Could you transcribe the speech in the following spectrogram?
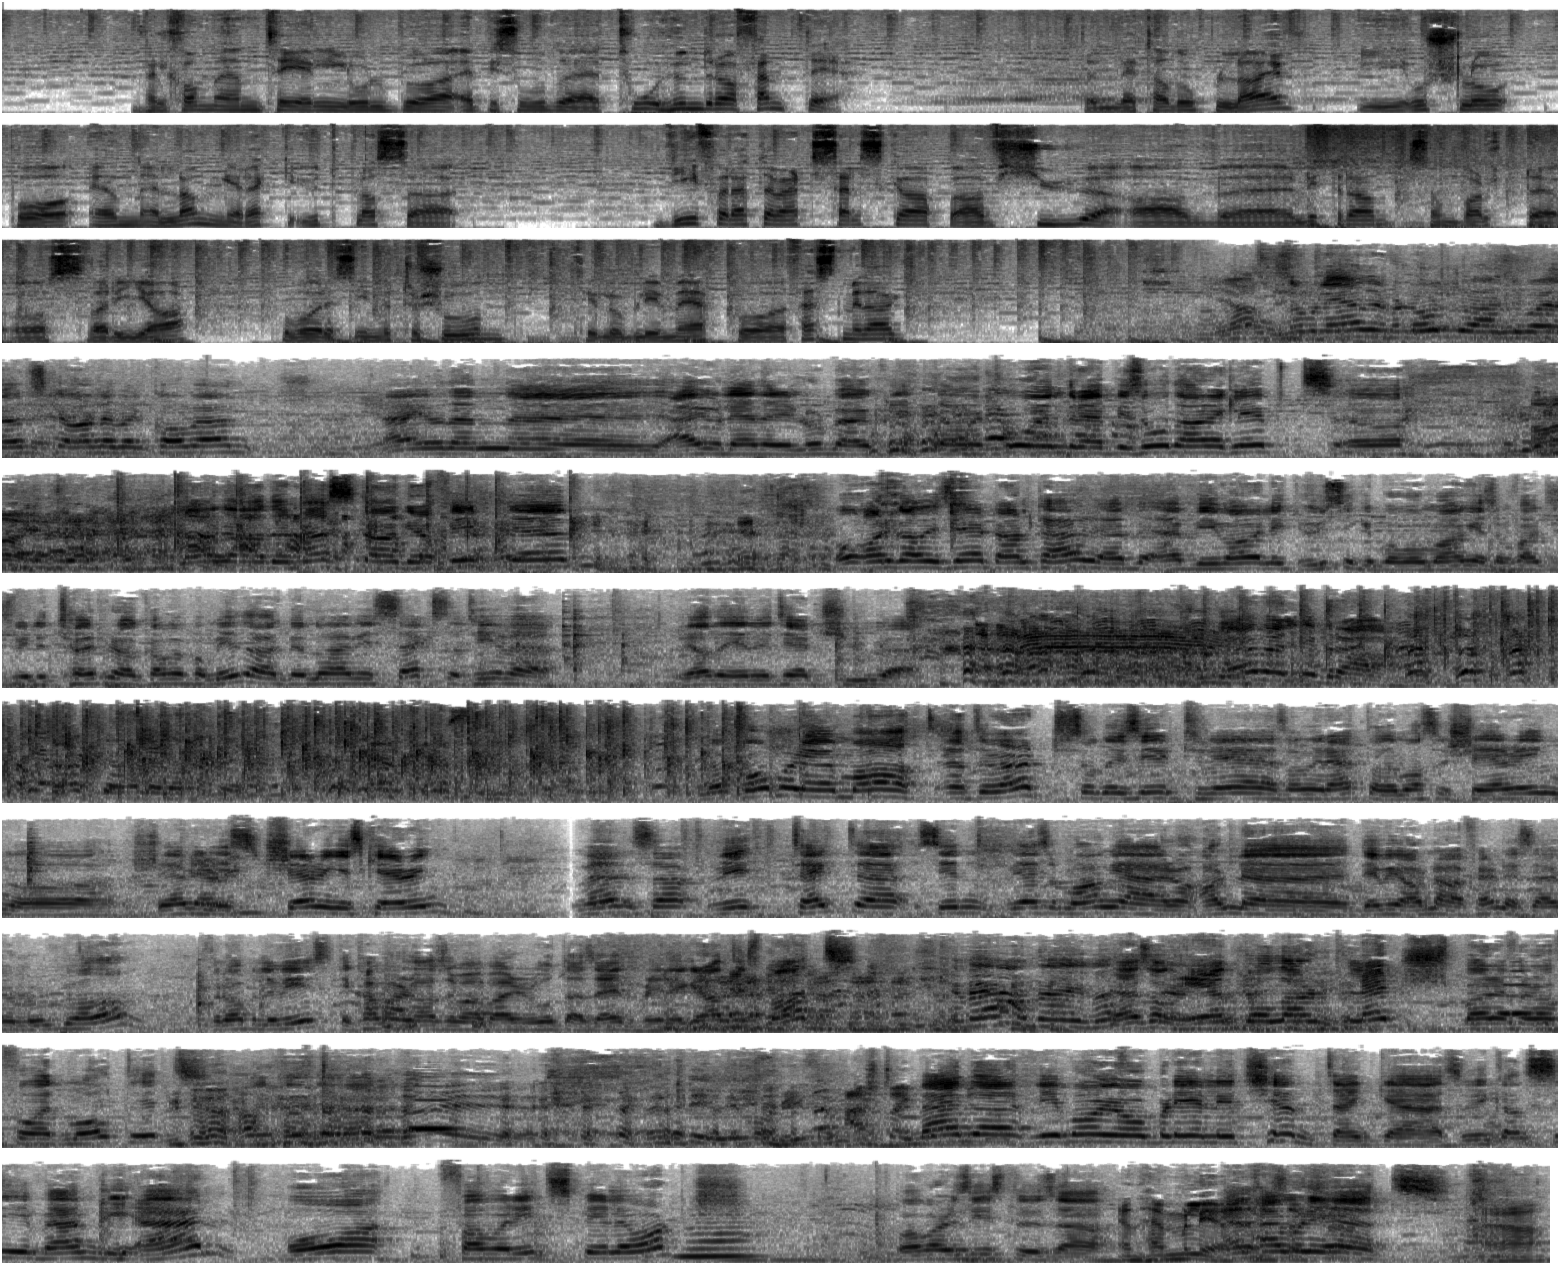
velkommen til Lolbua episode 250. Den ble tatt opp live i Oslo på en lang rekke uteplasser. Vi får etter hvert selskap av 20 av eh, lytterne som valgte å svare ja på vår invitasjon til å bli med på festmiddag. Ja, som leder for Lolbua må jeg ønske alle velkommen. Jeg er jo, den, eh, jeg er jo leder i Lolbua. Over 200 episoder. har jeg klippet Og laga det meste av grafikken. Og organisert alt her. Jeg, jeg, vi var litt usikre på hvor mange som faktisk ville tørre å komme på middag, men nå er vi 26. Vi hadde invitert 20. Det er veldig bra. Takk til alle dere. Nå kommer det mat etter hvert. Som de sier, tre sånne retter. Det er masse sharing, og sharing is, sharing is caring. Men så vi tenkte, siden vi er så mange her, og alle, det vi alle har felles, er jo Lolbua, da. Forhåpentligvis. Det kan være noen som har bare rota seg inn fordi det er gratis mat. Det er sånn én dollar pledge bare for å få et måltid. Men uh, vi må jo bli litt kjent, tenker jeg, så vi kan si hvem vi er, og favorittspillet vårt. Hva var det siste du sa? En hemmelighet. En hemmelighet. Ja.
